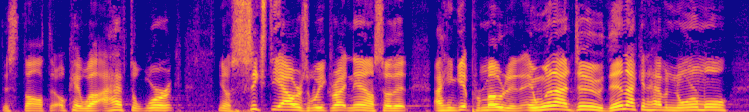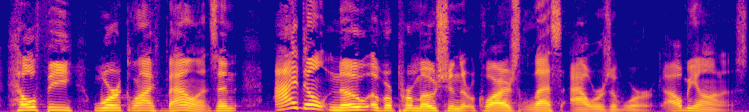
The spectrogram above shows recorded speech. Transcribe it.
this thought that, okay, well, I have to work you know 60 hours a week right now so that I can get promoted. And when I do, then I can have a normal, healthy work life balance. And I don't know of a promotion that requires less hours of work. I'll be honest.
